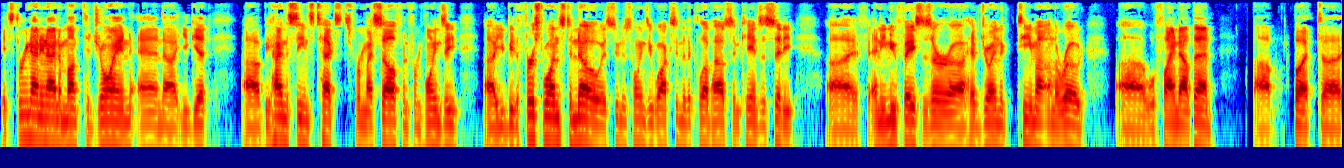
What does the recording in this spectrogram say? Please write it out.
It's $3.99 a month to join, and you get behind the scenes texts from myself and from Hoynesy. you'd be the first ones to know as soon as Hoynesy walks into the clubhouse in Kansas City. if any new faces are have joined the team on the road, we'll find out then. Uh, but uh,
